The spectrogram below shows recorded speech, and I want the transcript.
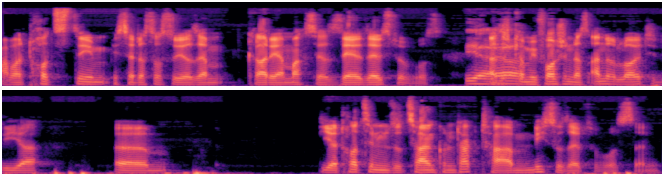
Aber trotzdem ist ja das, was du ja sehr, gerade ja machst, ja sehr selbstbewusst. ja, also ich kann mir vorstellen, dass andere Leute, die ja, ähm, die ja trotzdem einen sozialen Kontakt haben, nicht so selbstbewusst sind.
